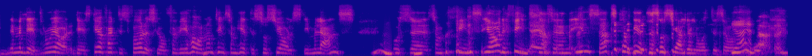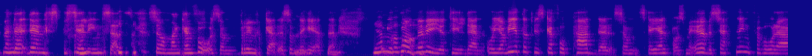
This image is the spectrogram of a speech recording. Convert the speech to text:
Nej, men det tror jag, det ska jag faktiskt föreslå för vi har någonting som heter social stimulans Mm. hos, eh, som finns, ja det finns Ja, ja. alltså en insats som heter social, det låter så. Ja, Men det, det är en speciell insats som man kan få som brukare som det heter. ja då kommer vi ju till den och jag vet att vi ska få paddor som ska hjälpa oss med översättning för våra,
